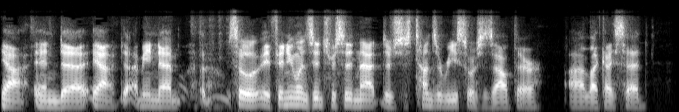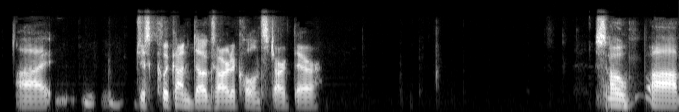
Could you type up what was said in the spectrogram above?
Yeah, and uh, yeah, I mean, um, so if anyone's interested in that, there's just tons of resources out there. Uh, like I said, uh, just click on Doug's article and start there. So uh,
